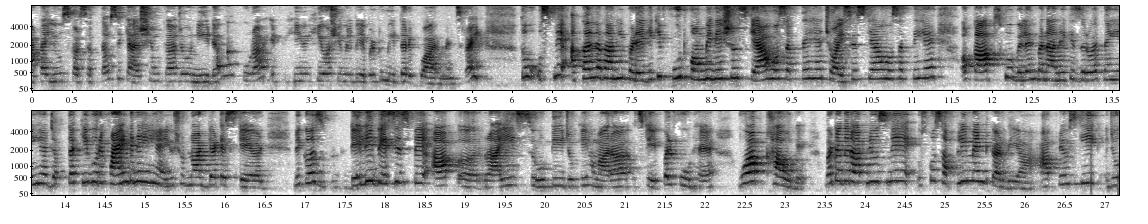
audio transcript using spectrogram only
आटा यूज़ कर सकता है उससे कैल्शियम का जो नीड है, वो पूरा ही और she will be able to meet the requirements right तो उसमें अकल लगानी पड़ेगी कि फ़ूड कॉम्बिनेशन क्या हो सकते हैं चॉइसेस क्या हो सकती है, और काप्स को विलन बनाने की ज़रूरत नहीं है, जब तक कि वो रिफाइंड नहीं है you should not get scared because daily basis पे आप राइस रोटी, जो कि हमारा स्टेपल फ़ूड है वो आप खाओगे। बट अगर आपने उसमें उसको सप्लीमेंट कर दिया, आपने उसकी जो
